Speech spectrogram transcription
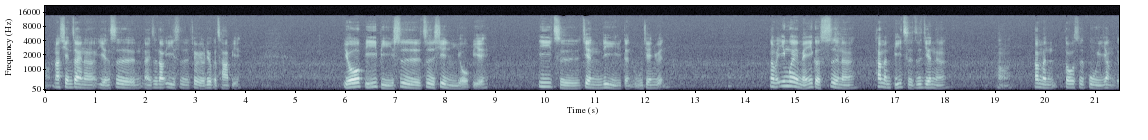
啊，那现在呢，掩饰乃至到意识就有六个差别，有比比是自信有别。依此建立等无间缘。那么，因为每一个事呢，他们彼此之间呢，啊，他们都是不一样的，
